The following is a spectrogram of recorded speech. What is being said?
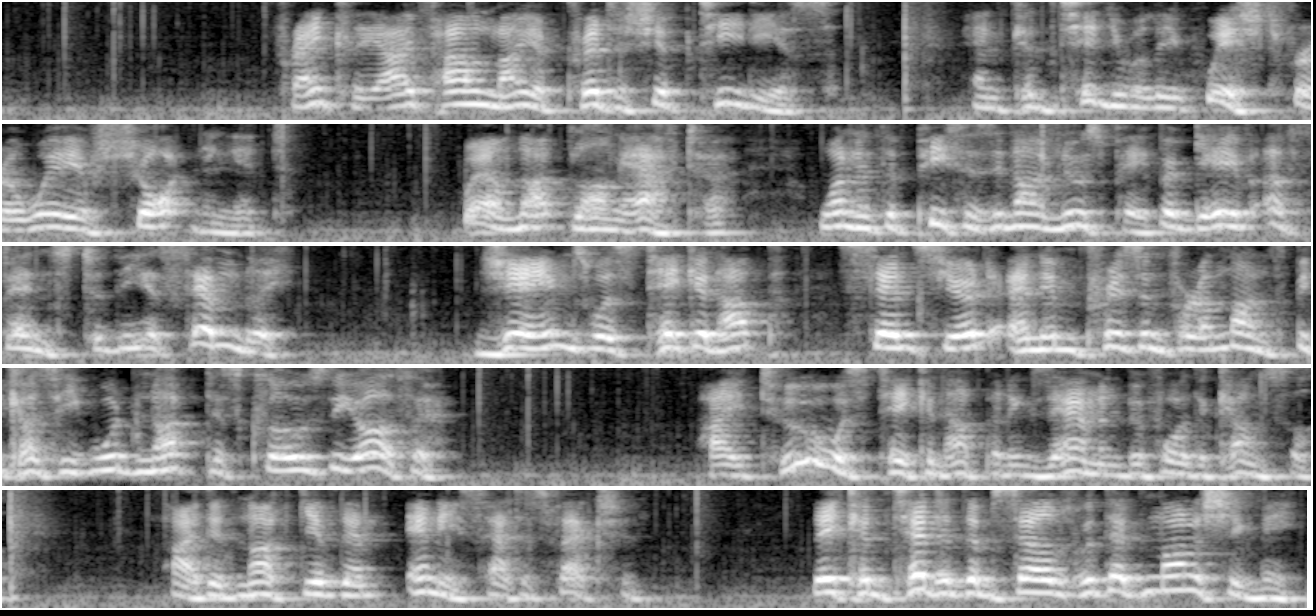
Frankly, I found my apprenticeship tedious and continually wished for a way of shortening it. Well, not long after, one of the pieces in our newspaper gave offense to the Assembly. James was taken up censured, and imprisoned for a month because he would not disclose the author. I too was taken up and examined before the council. I did not give them any satisfaction. They contented themselves with admonishing me.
